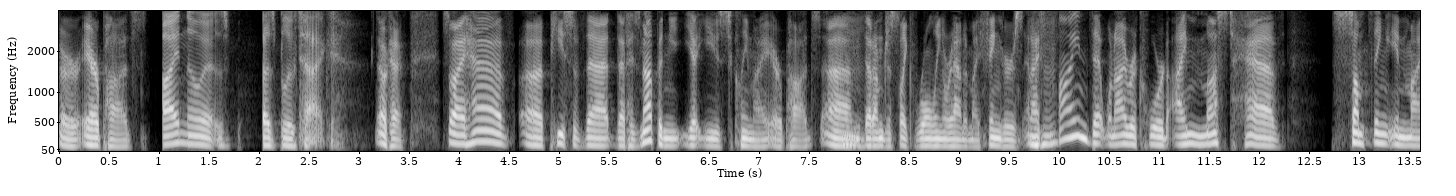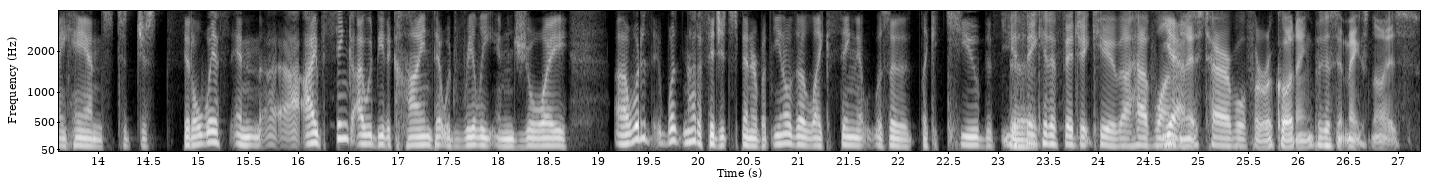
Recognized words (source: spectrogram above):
or AirPods. I know it as as Blu Tack. Okay. So I have a piece of that that has not been yet used to clean my AirPods um, Mm. that I'm just like rolling around in my fingers. And I Mhm. find that when I record, I must have something in my hands to just fiddle with. And I, I think I would be the kind that would really enjoy. Uh, what, the- what? Not a fidget spinner, but you know the like thing that was a like a cube. of You're the- thinking of fidget cube. I have one, and it's terrible for recording because it makes noise.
